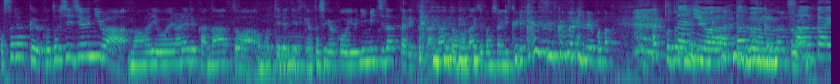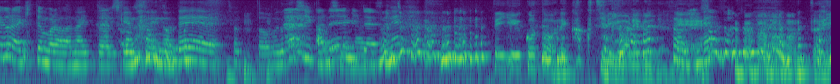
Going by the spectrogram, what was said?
おそらく今年中には回り終えられるかなとは思ってるんですけど私がこう寄り道だったりとか何度も同じ場所に繰り返し行かなければ 秋田には多分今年中には3回ぐらい来てもらわないといけないのでちょっと難しいかもしれないですね。っていうことをね各地で言われるんだよね。そうですね本当に。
